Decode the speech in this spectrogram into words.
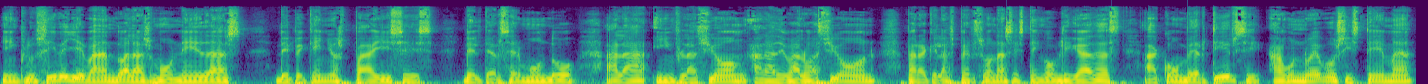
inclusive llevando a las monedas de pequeños países del tercer mundo a la inflación, a la devaluación, para que las personas estén obligadas a convertirse a un nuevo sistema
